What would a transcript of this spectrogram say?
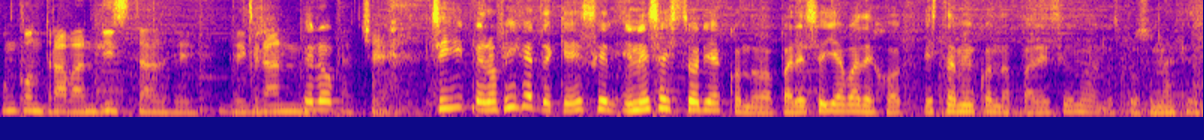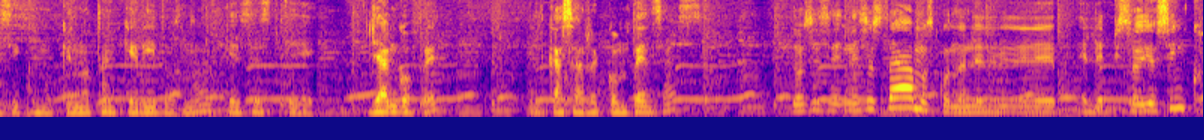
Un contrabandista de, de gran Pero- caché. Sí, pero fíjate que es en, en esa historia cuando aparece Java de Hot es también cuando aparece uno de los personajes así como que no tan queridos, ¿no? Que es este Django Fett, el cazarrecompensas. Entonces en eso estábamos cuando en el, el- el episodio 5.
